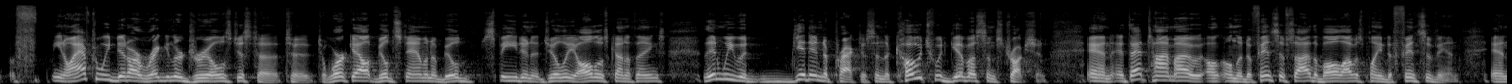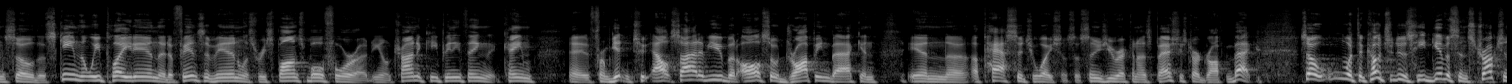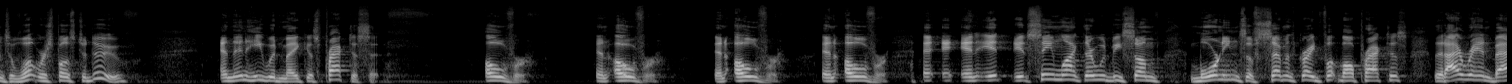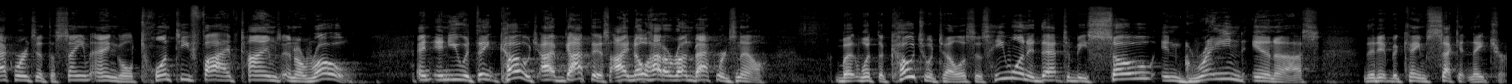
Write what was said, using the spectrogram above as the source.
you know, after we did our regular drills just to, to, to, work out, build stamina, build speed and agility, all those kind of things, then we would get into practice and the coach would give us instruction. And at that time, I, on the defensive side of the ball, I was playing defensive end. And so the scheme that we played in, the defensive end was responsible for, uh, you know, trying to keep anything that came uh, from getting to outside of you, but also dropping back in, in uh, a pass situation. So as soon as you recognize pass, you start dropping back. So what the coach would do is he'd give us instructions of what we're supposed to do, and then he would make us practice it over and over and over and over. And it, it seemed like there would be some mornings of seventh grade football practice that I ran backwards at the same angle 25 times in a row. And, and you would think, Coach, I've got this. I know how to run backwards now. But what the coach would tell us is he wanted that to be so ingrained in us that it became second nature.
